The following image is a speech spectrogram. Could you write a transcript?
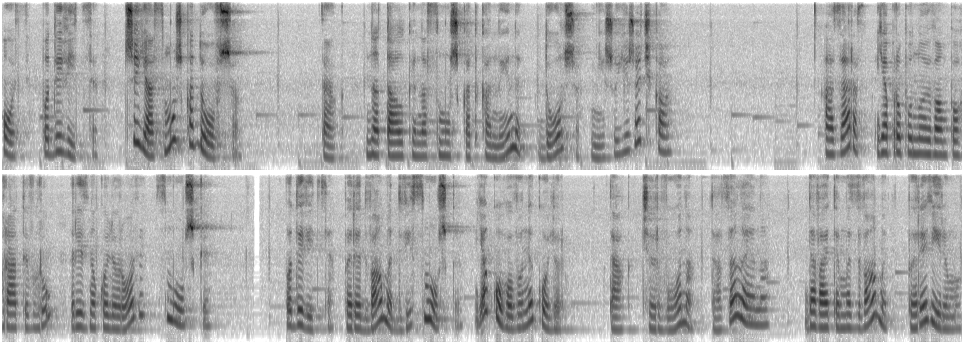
Ось, подивіться, чия смужка довша. Так, Наталкина смужка тканини довша, ніж у їжачка. А зараз я пропоную вам пограти в гру різнокольорові смужки. Подивіться, перед вами дві смужки. Якого вони кольору? Так, червона та зелена. Давайте ми з вами перевіримо,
